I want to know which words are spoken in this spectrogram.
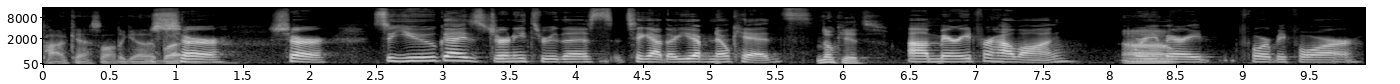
podcast altogether. But Sure, sure. So you guys journey through this together. You have no kids. no kids. Um, married for how long? Were you Uh, married for before?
